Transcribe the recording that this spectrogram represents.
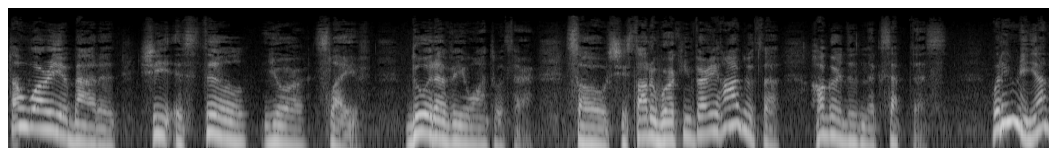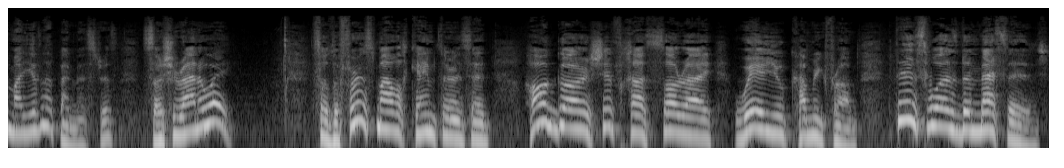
Don't worry about it. She is still your slave. Do whatever you want with her. So she started working very hard with her. Hagar didn't accept this. What do you mean? You're, my, you're not my mistress. So she ran away. So the first Malach came to her and said, Hagar Shifcha Sarai, where are you coming from? This was the message.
